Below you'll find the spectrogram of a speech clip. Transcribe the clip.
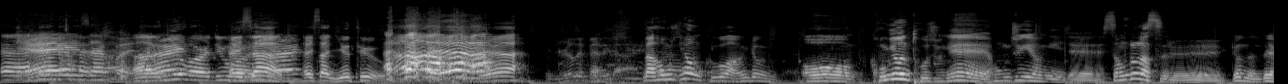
yeah, it's happy. Uh, right. New word, new word. Hey son, right? hey son, you too. Oh yeah. yeah. 나 홍수 형 그거 안경 어 공연 도중에 홍중이 형이 이제 선글라스를 꼈는데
